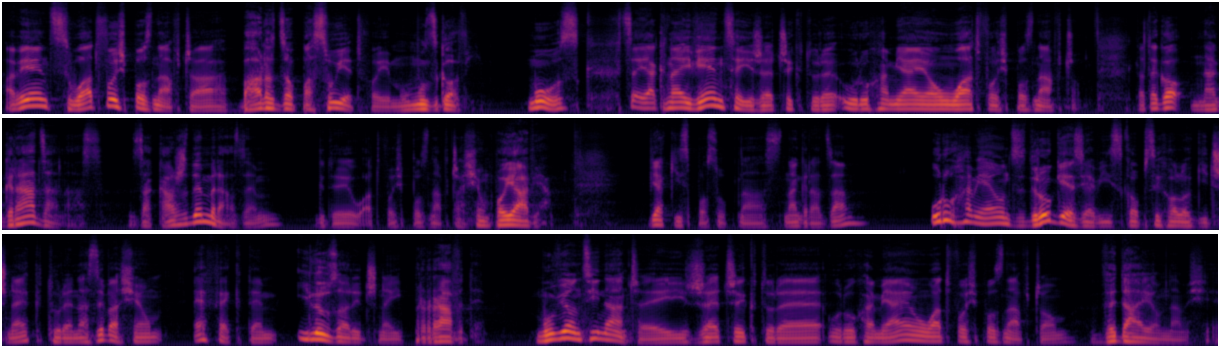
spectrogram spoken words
A więc łatwość poznawcza bardzo pasuje Twojemu mózgowi. Mózg chce jak najwięcej rzeczy, które uruchamiają łatwość poznawczą. Dlatego nagradza nas za każdym razem, gdy łatwość poznawcza się pojawia. W jaki sposób nas nagradza? Uruchamiając drugie zjawisko psychologiczne, które nazywa się efektem iluzorycznej prawdy. Mówiąc inaczej, rzeczy, które uruchamiają łatwość poznawczą, wydają nam się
